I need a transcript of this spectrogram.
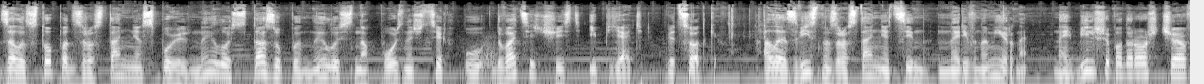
За листопад зростання сповільнилось та зупинилось на позначці у 26,5%. Але звісно, зростання цін нерівномірне. Найбільше подорожчав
